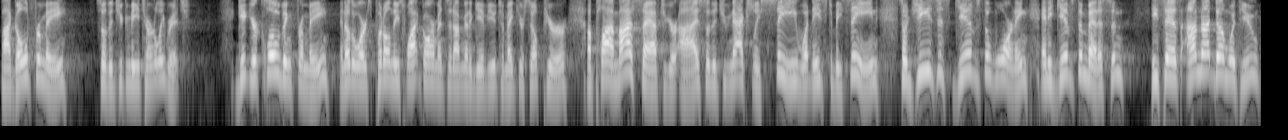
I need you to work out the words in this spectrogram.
buy gold from me so that you can be eternally rich. Get your clothing from me. In other words, put on these white garments that I'm going to give you to make yourself pure. Apply my salve to your eyes so that you can actually see what needs to be seen. So Jesus gives the warning and he gives the medicine. He says, I'm not done with you.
